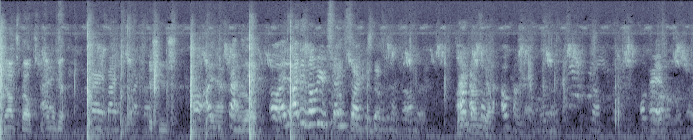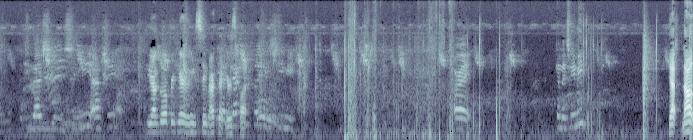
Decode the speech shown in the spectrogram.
downspouts because then we'll get Alright, bye. issues Oh, I, Yeah. oh, I, I didn't know what you were saying, so I could do it myself. I'll, Alright, I'll, down you go. I'll count that. No. Alright. You guys can see, actually. Here, I'll go over here, then you stay back at your spot. can. Alright. Can they see me? Yeah, now,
